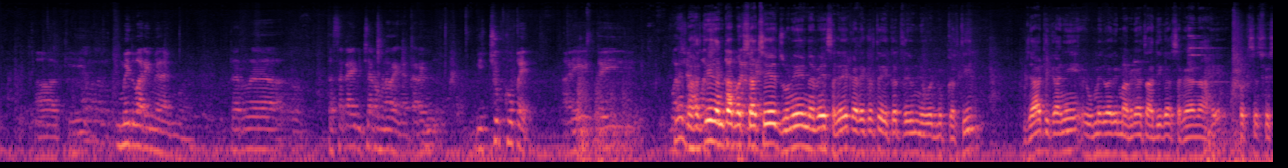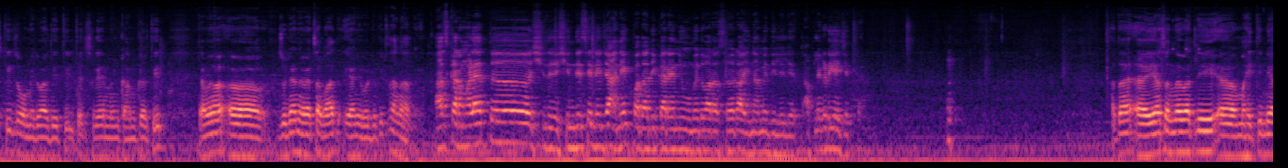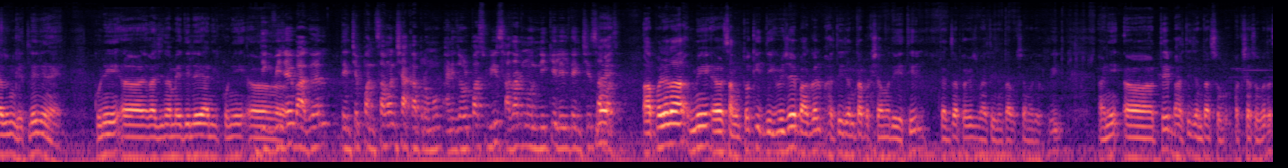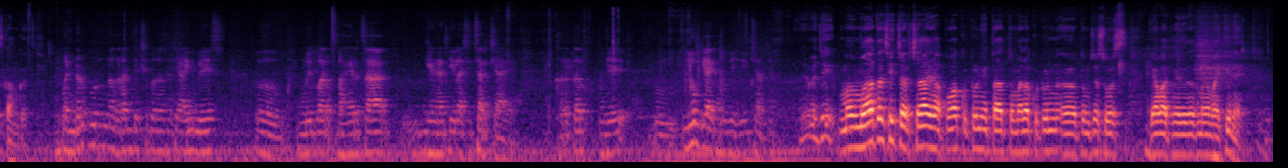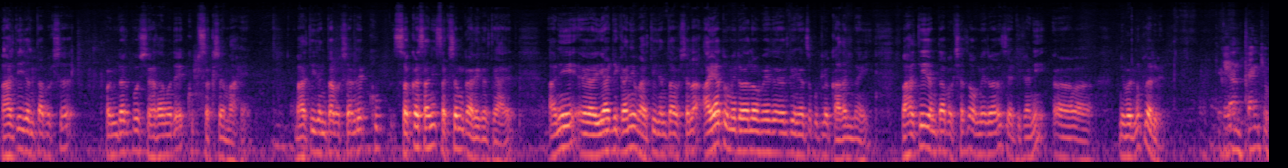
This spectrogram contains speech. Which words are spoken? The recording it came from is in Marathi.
उमेदवारी मिळावी म्हणून. तर तसा काय विचार होणार आहे का? कारण इच्छुक खूप आहेत आणि काही भारतीय जनता पक्षाचे जुने नवे सगळे कार्यकर्ते एकत्र येऊन निवडणूक करतील. ज्या ठिकाणी उमेदवारी मागण्याचा अधिकार सगळ्यांना आहे पक्षश्रेष्ठी जो उमेदवार देतील ते सगळे मिळून काम करतील. त्यामुळं जुन्या नव्याचा वाद या निवडणुकीत राहणार नाही. आज करमाळ्यात शिंदे सेनेच्या अनेक पदाधिकाऱ्यांनी उमेदवारासह राजीनामे दिलेले आहेत. आपल्याकडे यायचे का? आता या संदर्भातली माहिती मी अजून घेतलेली नाही. कोणी राजीनामे दिले आणि कोणी अ, दिग्विजय बागल त्यांचे पंचावन्न शाखा प्रमुख आणि जवळपास वीस हजार नोंदणी केलेली त्यांची सभासद आपल्याला मी सांगतो की दिग्विजय बागल भारतीय जनता पक्षामध्ये येतील त्यांचा प्रवेश भारतीय जनता पक्षामध्ये होईल आणि ते भारतीय जनता सो पक्षासोबतच काम करतील. पंढरपूर नगराध्यक्षपदासाठी ऐन वेळेस उमेदवार बाहेरचा घेण्यात येईल अशी चर्चा आहे. खरं तर म्हणजे योग्य आहे का म्हणजे ही चर्चा? म्हणजे म मुळातच ही चर्चा या अफवा कुठून येतात तुम्हाला कुठून तुमचे सोर्स या बातम्या देतात मला माहिती नाही. भारतीय जनता पक्ष पंढरपूर शहरामध्ये खूप सक्षम आहे. भारतीय जनता पक्षाकडे खूप सकस आणि सक्षम कार्यकर्ते आहेत. आणि या ठिकाणी भारतीय जनता पक्षाला आयात उमेदवाराला उमेदवारी देण्याचं कुठलं कारण नाही. भारतीय जनता पक्षाचा उमेदवारच या ठिकाणी निवडणूक लढवेल. थँक्यू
